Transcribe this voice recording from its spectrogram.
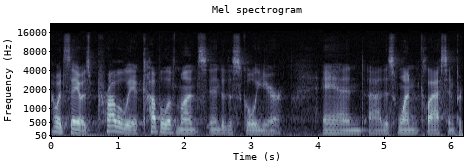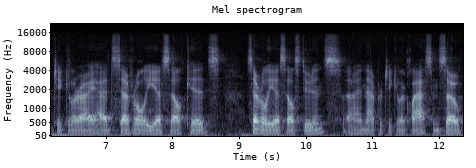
I would say it was probably a couple of months into the school year and uh, this one class in particular, I had several ESL kids, several ESL students uh, in that particular class, and so,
